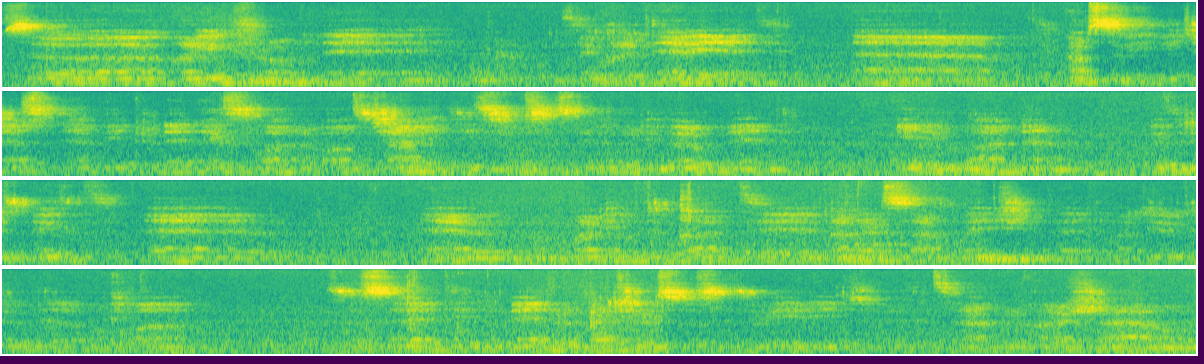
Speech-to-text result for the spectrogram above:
So, uh, colleague from the Secretariat, uh, perhaps we just jump into the next one about challenges for sustainable development in Uganda with respect, uh, uh, according to what uh, panelists have mentioned, that the majority of the of, society depend on natural resources really, whether it's agriculture or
